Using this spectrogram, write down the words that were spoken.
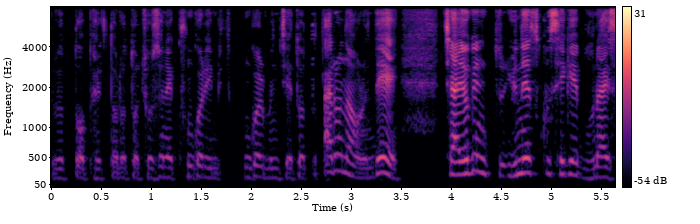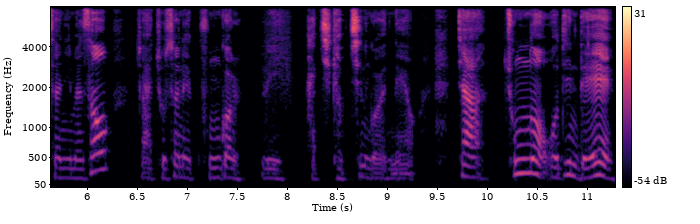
그리고 또 별도로 또 조선의 궁궐, 궁궐 문제도 또 따로 나오는데 자 여기는 유네스코 세계 문화유산이면서 자 조선의 궁궐이 같이 겹치는 거였네요. 자 종로 어딘데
